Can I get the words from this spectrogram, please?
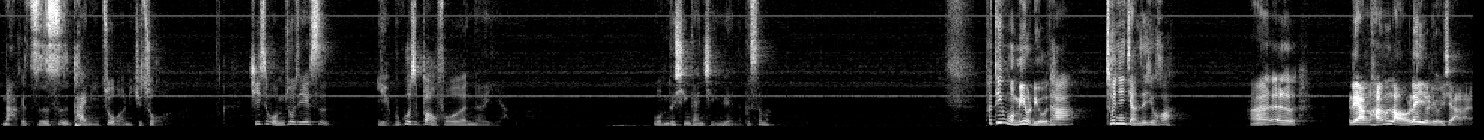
哪个执事派你做你去做，其实我们做这些事也不过是报佛恩而已啊。我们都心甘情愿的，不是吗？他听我没有留他，突然间讲这句话，啊，呃，两行老泪就流下来。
